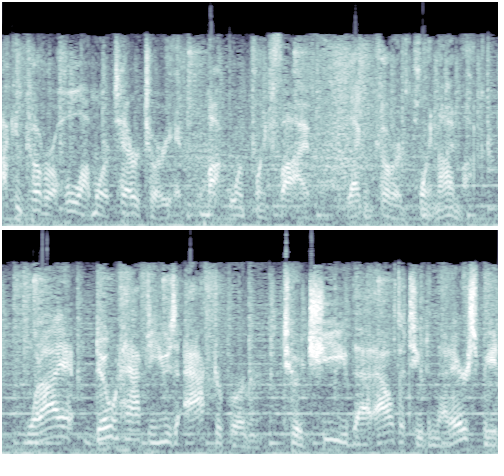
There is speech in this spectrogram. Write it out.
I can cover a whole lot more territory at Mach 1.5 than I can cover at 0.9 Mach. When I don't have to use afterburner to achieve that altitude and that airspeed,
